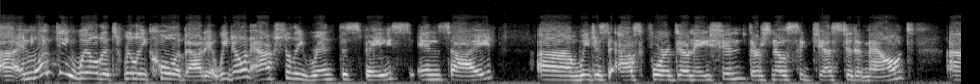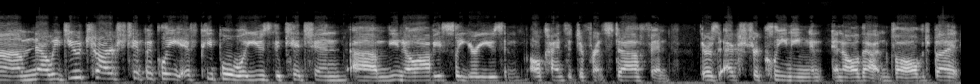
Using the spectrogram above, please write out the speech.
Uh, and one thing, Will, that's really cool about it, we don't actually rent the space inside. Um, we just ask for a donation. There's no suggested amount. Um, now, we do charge typically if people will use the kitchen. Um, you know, obviously, you're using all kinds of different stuff, and there's extra cleaning and, and all that involved. But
